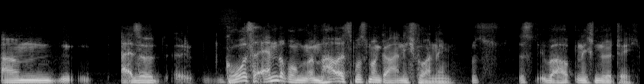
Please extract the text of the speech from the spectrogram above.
Ähm, also äh, große Änderungen im Haus muss man gar nicht vornehmen. Das ist überhaupt nicht nötig.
